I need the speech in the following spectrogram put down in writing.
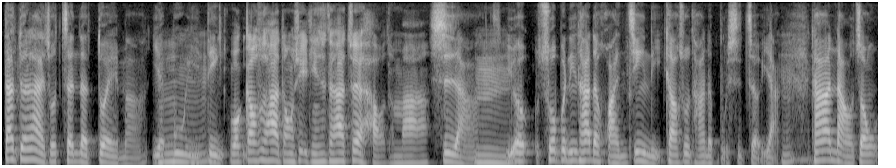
但对他来说真的对吗？也不一定。嗯我告诉他的东西一定是对他最好的吗？是啊，嗯有说不定他的环境里告诉他的不是这样，嗯他脑中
